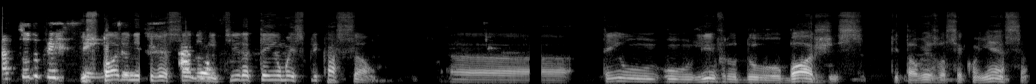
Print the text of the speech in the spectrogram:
tá tudo perfeito. História Universal Agora... da Mentira tem uma explicação. Uh, tem um, um, livro do Borges, que talvez você conheça,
